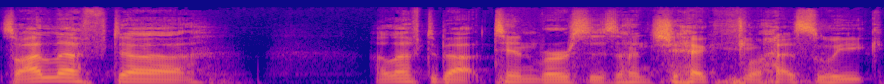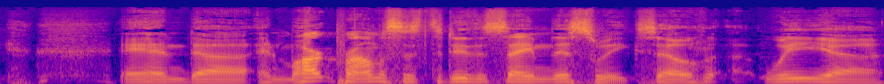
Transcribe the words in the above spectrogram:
So I left. Uh, I left about ten verses unchecked last week, and uh, and Mark promises to do the same this week. So we. Uh,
